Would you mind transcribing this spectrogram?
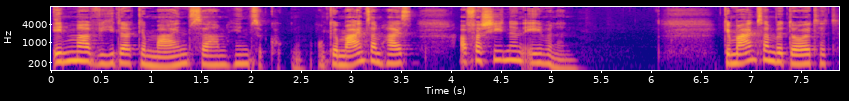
immer wieder gemeinsam hinzugucken. Und gemeinsam heißt auf verschiedenen Ebenen. Gemeinsam bedeutet,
